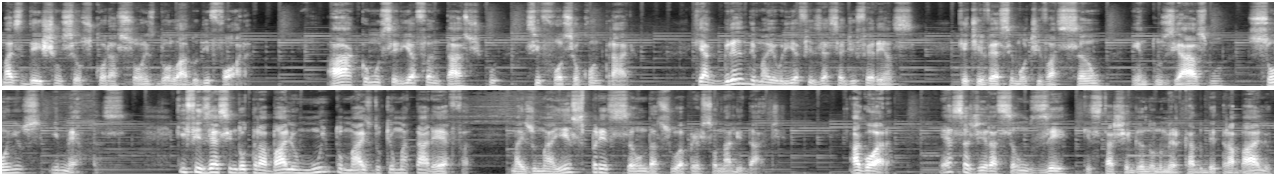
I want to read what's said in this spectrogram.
mas deixam seus corações do lado de fora. Ah, como seria fantástico se fosse o contrário! Que a grande maioria fizesse a diferença, que tivesse motivação, entusiasmo, sonhos e metas. Que fizessem do trabalho muito mais do que uma tarefa, mas uma expressão da sua personalidade. Agora, essa geração Z que está chegando no mercado de trabalho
